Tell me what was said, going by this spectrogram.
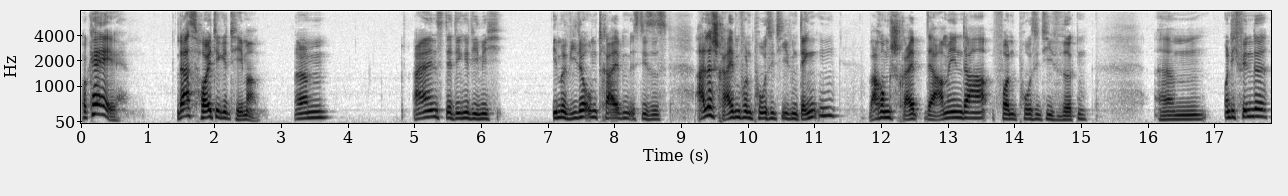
Okay, das heutige Thema. Ähm, eins der Dinge, die mich immer wieder umtreiben, ist dieses alle schreiben von positivem Denken. Warum schreibt der Armin da von positiv wirken? Ähm, und ich finde,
